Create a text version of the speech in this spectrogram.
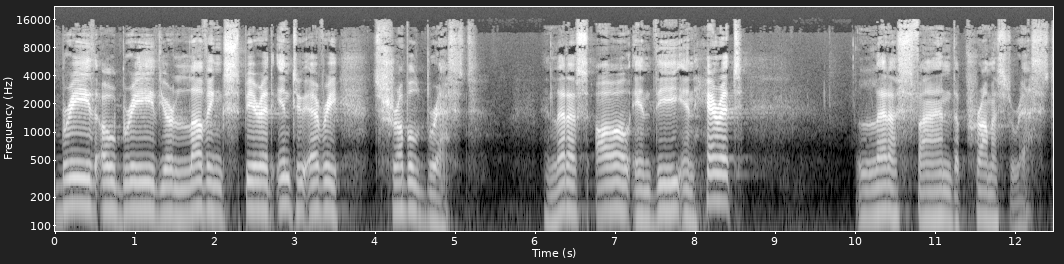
Breathe, oh, breathe your loving spirit into every troubled breast. And let us all in thee inherit. Let us find the promised rest.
